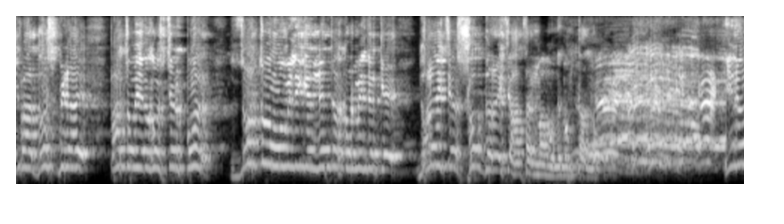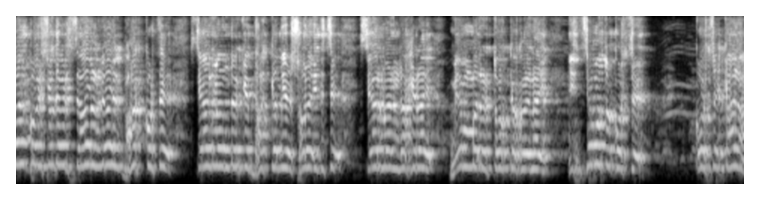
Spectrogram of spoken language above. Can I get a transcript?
কাঁচিপাড়া দশ মিনায় পাঁচই আগস্টের পর যত আওয়ামী লীগের নেতা কর্মীদেরকে ধরাইছে, সব ধরাইছে হাসান মামুন এবং তার লোক। ইউনিয়ন পরিষদের চাল ডাল ভাগ করছে, চেয়ারম্যানদেরকে ধাক্কা দিয়ে সরাই দিচ্ছে, চেয়ারম্যান রাখে নাই, মেম্বারের তোয়াক্কা করে নাই মতো করছে। করছে কারা?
